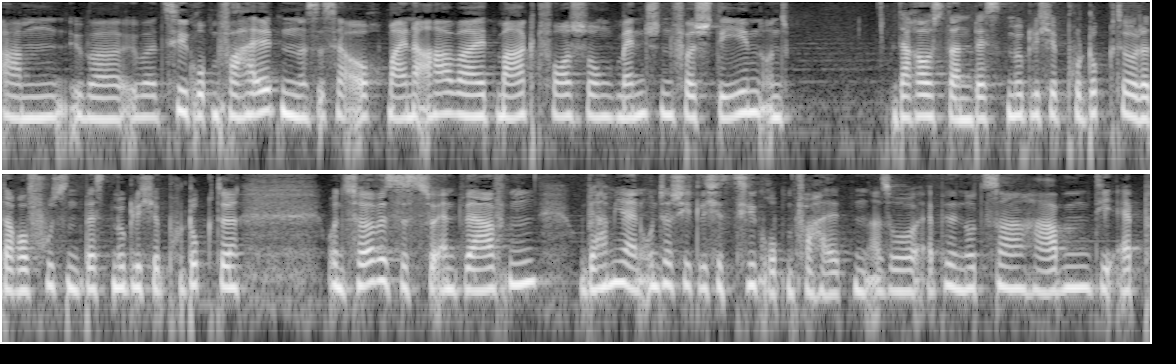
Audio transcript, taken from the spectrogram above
ähm, über, über Zielgruppenverhalten. Es ist ja auch meine Arbeit, Marktforschung, Menschen verstehen und daraus dann bestmögliche Produkte oder darauf fußend bestmögliche Produkte und Services zu entwerfen. Und wir haben hier ein unterschiedliches Zielgruppenverhalten. Also Apple-Nutzer haben die App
